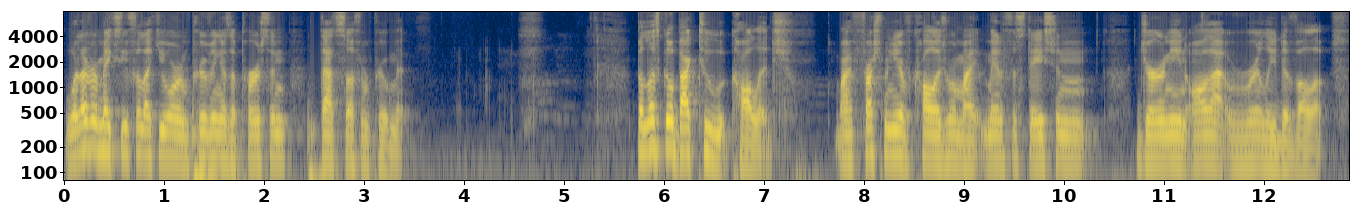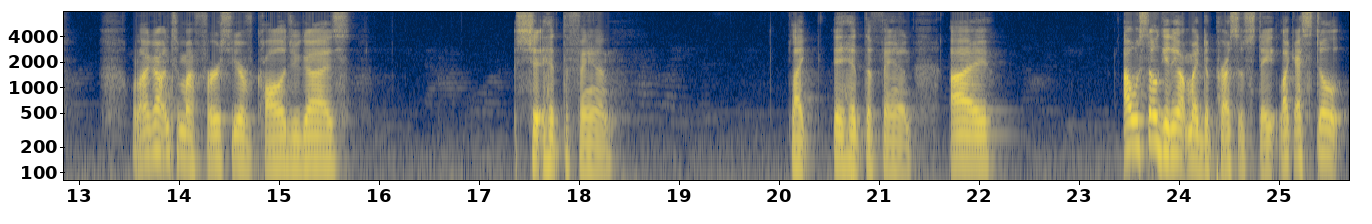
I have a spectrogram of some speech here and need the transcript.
Whatever makes you feel like you are improving as a person, that's self improvement. But let's go back to college. My freshman year of college, where my manifestation journey and all that really developed. When I got into my first year of college, you guys, shit hit the fan. Like it hit the fan. I I was still getting out my depressive state. Like I still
